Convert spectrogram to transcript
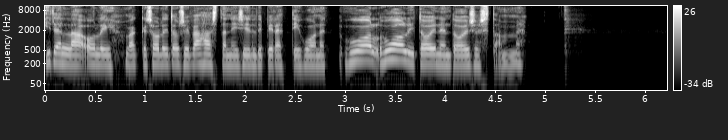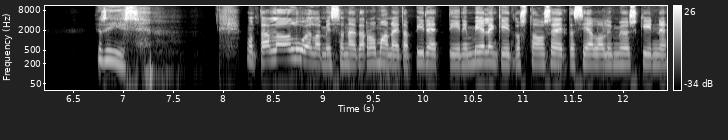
Itellä oli, vaikka se oli tosi vähäistä, niin silti pidettiin huone, huol, huoli toinen toisestamme. Ja siis mutta tällä alueella, missä näitä romaneita pidettiin, niin mielenkiintoista on se, että siellä oli myöskin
